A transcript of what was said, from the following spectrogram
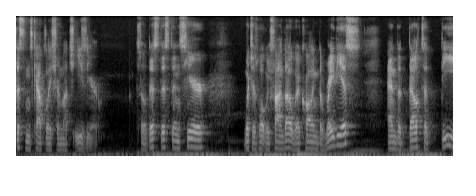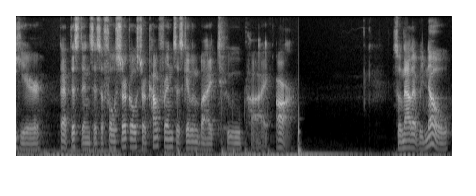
distance calculation much easier. So this distance here, which is what we found out, we're calling the radius, and the delta d here that distance is a full circle. Circumference is given by 2 pi r. So now that we know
